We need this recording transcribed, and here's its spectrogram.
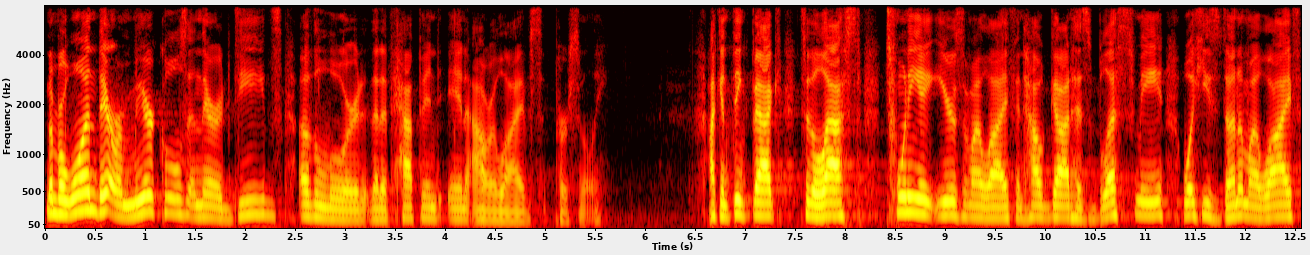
Number one, there are miracles and there are deeds of the Lord that have happened in our lives personally. I can think back to the last 28 years of my life and how God has blessed me, what He's done in my life,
